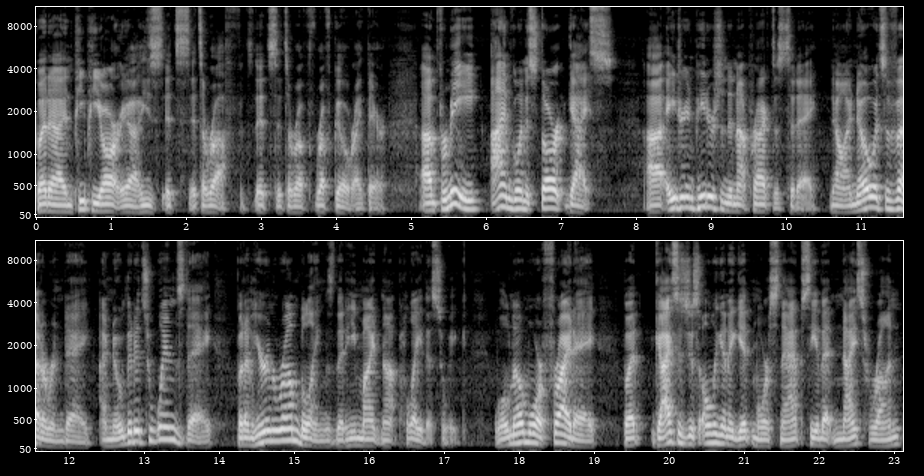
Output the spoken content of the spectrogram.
But uh, in PPR, yeah, he's it's it's a rough it's it's, it's a rough rough go right there. Um, for me, I'm going to start Guice. Uh, Adrian Peterson did not practice today. Now I know it's a veteran day. I know that it's Wednesday, but I'm hearing rumblings that he might not play this week. We'll know more Friday, but Guice is just only going to get more snaps. See that nice run?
